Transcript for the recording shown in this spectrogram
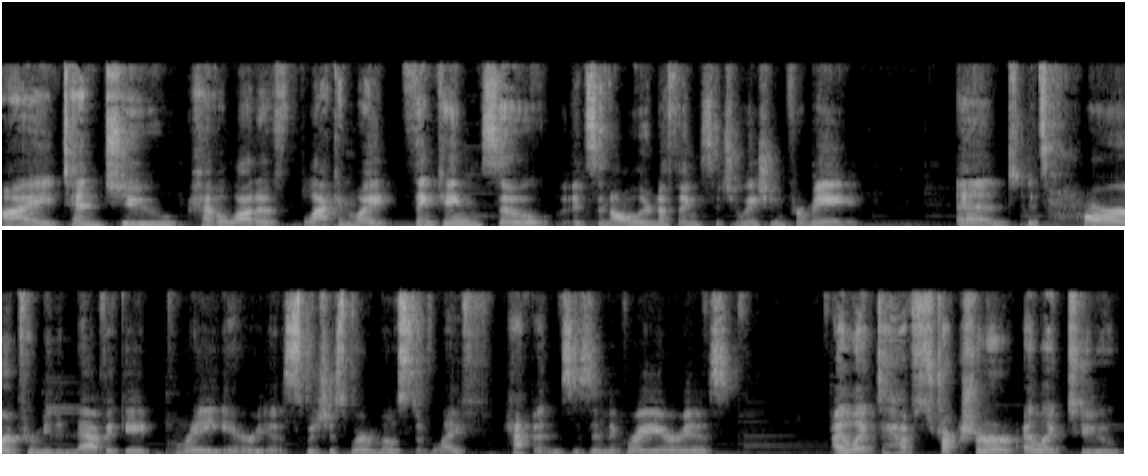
I tend to have a lot of black and white thinking, so it's an all or nothing situation for me. And it's hard for me to navigate gray areas, which is where most of life happens, is in the gray areas. I like to have structure. I like to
